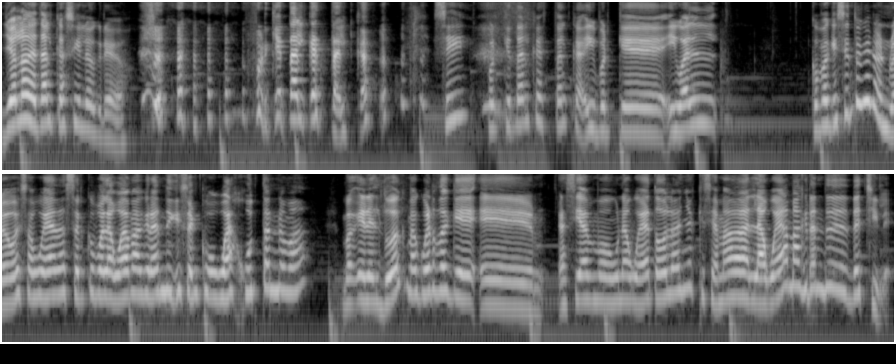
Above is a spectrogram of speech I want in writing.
Yo lo de Talca sí lo creo. ¿Por qué Talca es Talca? Sí, porque Talca es Talca. Y porque igual. Como que siento que no es nuevo esa weá de hacer como la weá más grande y que sean como weas juntas nomás. En el Duoc me acuerdo que eh, hacíamos una weá todos los años que se llamaba la weá más grande de, de Chile.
